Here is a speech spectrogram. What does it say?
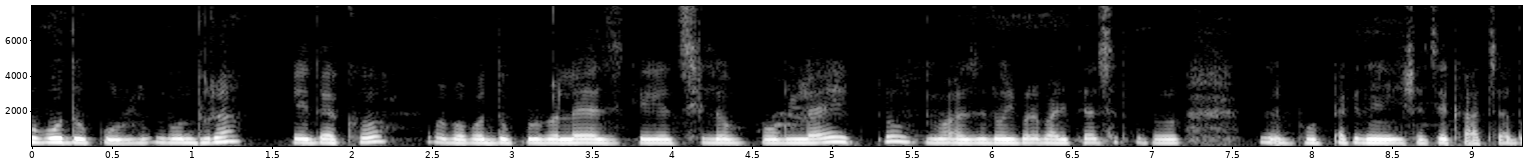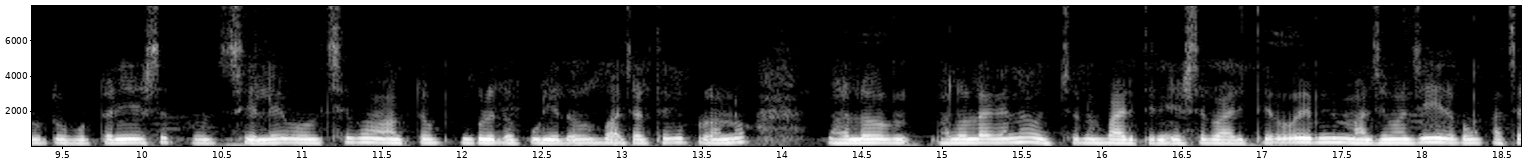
শুভ দুপুর। বন্ধুরা, এই দেখো, ওর বাবা দুপুরবেলায় আজকে গেছিল বগলায় একটু। রবিবার বাড়িতে আছে তো তো ভুট্টাকে নিয়ে এসেছে, কাঁচা দুটো ভুট্টা নিয়ে এসেছে। তো ছেলে বলছে, মা, একটা করে দাও, পুড়িয়ে দাও, বাজার থেকে পুরানো, ভালো ভালো লাগে না, ওর জন্য বাড়িতে নিয়ে এসে বাড়িতে। ও এমনি মাঝে মাঝেই এরকম কাঁচা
